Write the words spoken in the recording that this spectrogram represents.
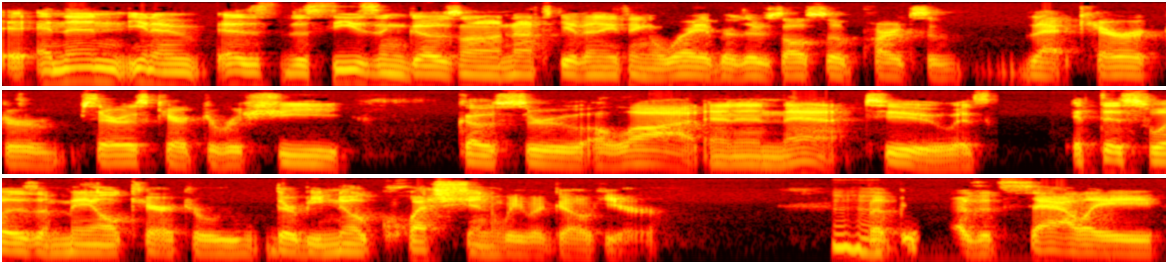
and then you know as the season goes on not to give anything away but there's also parts of that character sarah's character where she goes through a lot and in that too it's if this was a male character, we, there'd be no question we would go here. Mm-hmm. But because it's Sally,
